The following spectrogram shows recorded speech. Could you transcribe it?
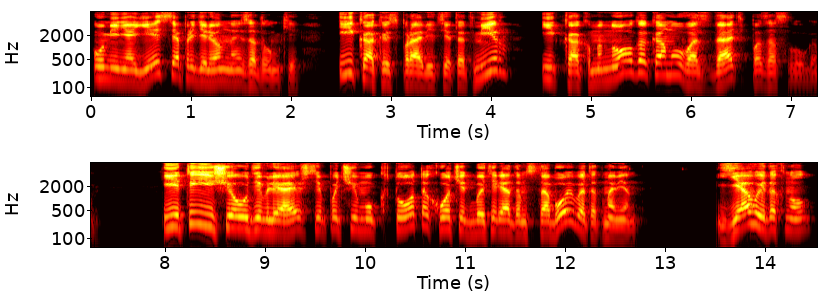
у меня есть определенные задумки. И как исправить этот мир, и как много кому воздать по заслугам. И ты еще удивляешься, почему кто-то хочет быть рядом с тобой в этот момент? Я выдохнул.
